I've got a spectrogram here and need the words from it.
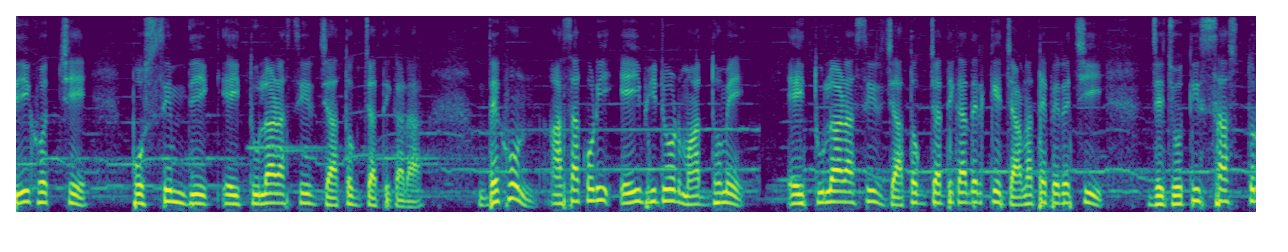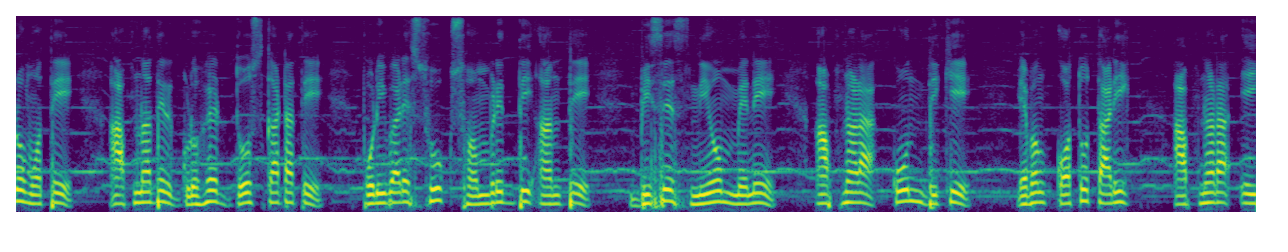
দিক হচ্ছে পশ্চিম দিক এই তুলা রাশির জাতক জাতিকারা দেখুন, আশা করি এই ভিডিওর মাধ্যমে এই তুলা রাশির জাতক জাতিকাদেরকে জানাতে পেরেছি যে জ্যোতিষশাস্ত্র মতে আপনাদের গ্রহের দোষ কাটাতে, পরিবারে সুখ সমৃদ্ধি আনতে বিশেষ নিয়ম মেনে আপনারা কোন দিকে এবং কত তারিখ আপনারা এই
